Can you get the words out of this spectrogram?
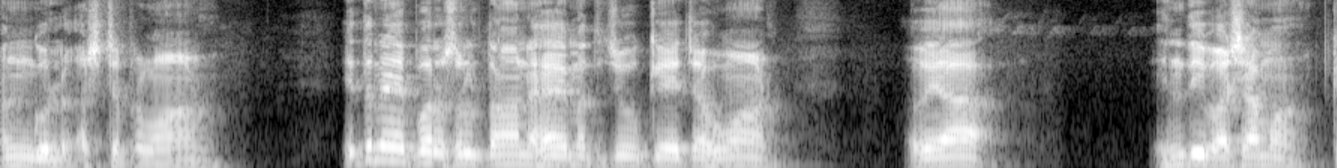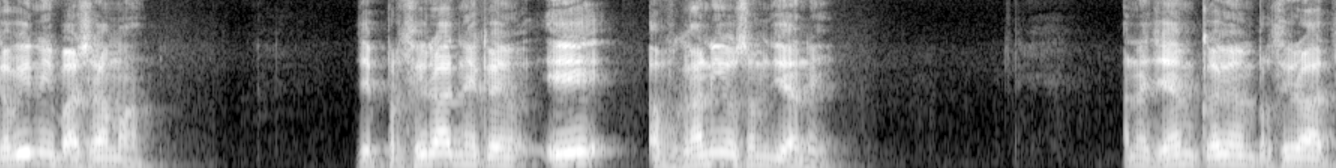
અંગુલ અષ્ટ પ્રમાણ ઇતને પર સુલતાન હૈ મત ચૂકે ચહવાણ હવે આ હિન્દી ભાષામાં, કવિની ભાષામાં જે પૃથ્વીરાજને કહ્યું, એ અફઘાનીઓ સમજ્યા નહીં. અને જેમ કહ્યું એમ પૃથ્વીરાજ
